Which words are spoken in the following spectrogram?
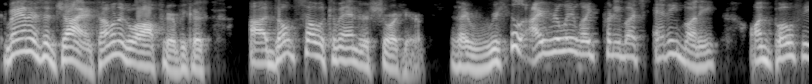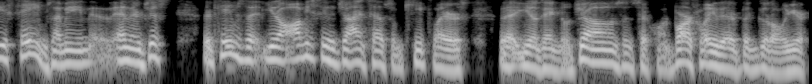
Commanders and Giants. I'm going to go off here because uh, don't sell the Commanders short here. I really, I really like pretty much anybody on both these teams. I mean, and they're just they're teams that you know. Obviously, the Giants have some key players that you know, Daniel Jones and Saquon Barkley that have been good all year,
